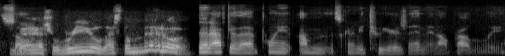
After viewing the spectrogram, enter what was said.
So That's real. That's the meta. then after that point, um, it's gonna be two years in, and I'll probably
